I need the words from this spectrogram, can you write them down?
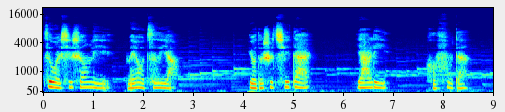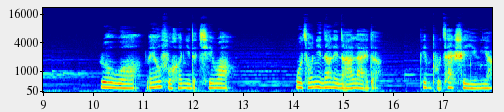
自我牺牲里没有滋养。有的是期待、压力和负担。若我没有符合你的期望，我从你那里拿来的便不再是营养，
